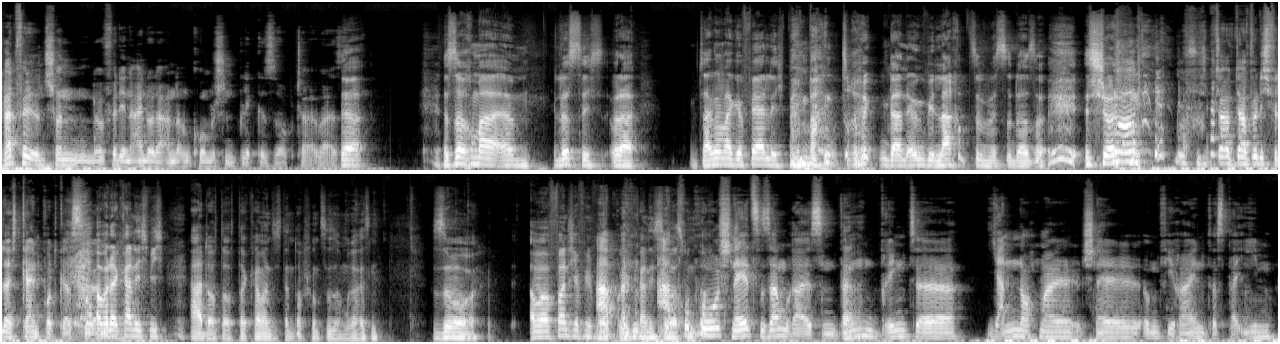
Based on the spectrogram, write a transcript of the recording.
Hat für, schon für den einen oder anderen komischen Blick gesorgt, teilweise. Ja. Das ist auch immer ähm, lustig, oder sagen wir mal gefährlich, beim Bankdrücken dann irgendwie lachen zu müssen oder so. Ist schon. Da, da würde ich vielleicht keinen Podcast hören. Aber da kann ich mich. Ja, doch, doch, da kann man sich dann doch schon zusammenreißen. So. Aber fand ich auf jeden Fall Ab, cool. Kann ich sowas Apropos schnell zusammenreißen, dann ja. bringt äh, Jan noch mal schnell irgendwie rein, dass bei ihm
